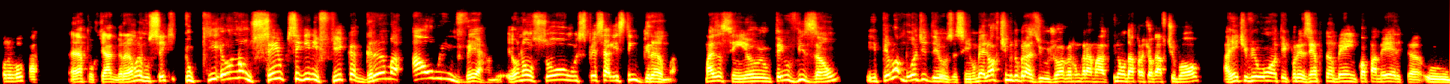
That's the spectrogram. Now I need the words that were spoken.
quando voltar. É, porque a grama, eu não sei que, o que eu não sei o que significa grama ao inverno. Eu não sou um especialista em grama, mas assim, eu, eu tenho visão e pelo amor de Deus, assim, o melhor time do Brasil joga num gramado que não dá para jogar futebol. A gente viu ontem, por exemplo, também em Copa América, o,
